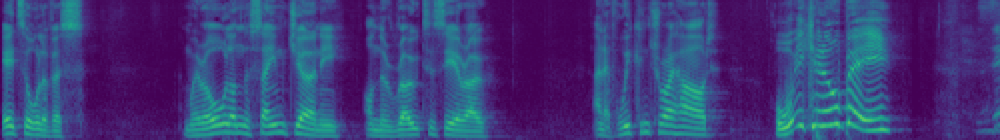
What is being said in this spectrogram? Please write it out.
it's all of us. And we're all on the same journey on the road to zero. And if we can try hard, we can all be. Zero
